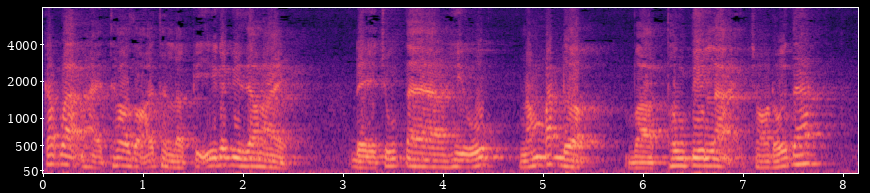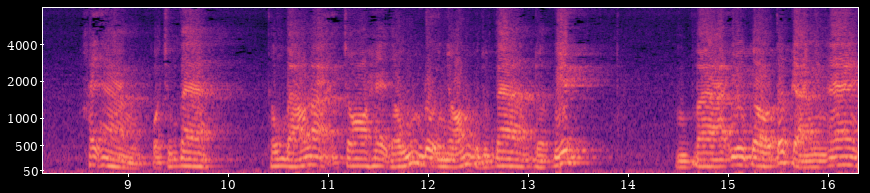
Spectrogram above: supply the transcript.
các bạn hãy theo dõi thật là kỹ cái video này để chúng ta hiểu nắm bắt được và thông tin lại cho đối tác khách hàng của chúng ta thông báo lại cho hệ thống đội nhóm của chúng ta được biết và yêu cầu tất cả những ai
